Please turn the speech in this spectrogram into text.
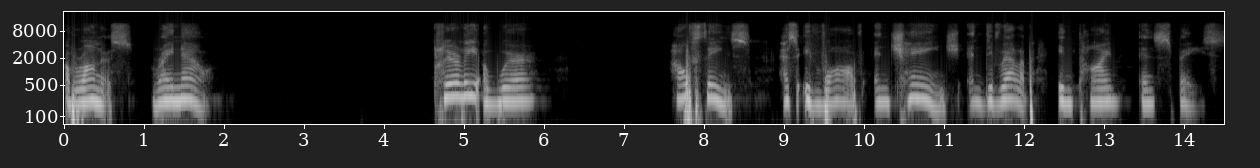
around us right now. Clearly aware how things has evolved and changed and developed in time and space.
